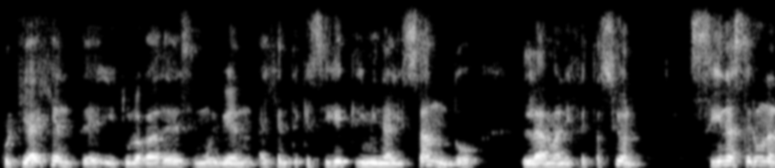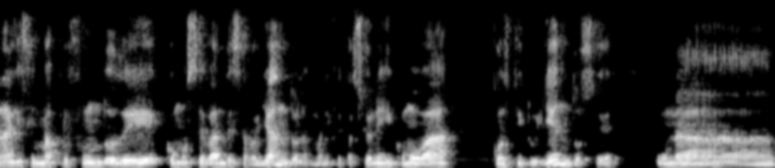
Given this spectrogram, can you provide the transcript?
Porque hay gente, y tú lo acabas de decir muy bien, hay gente que sigue criminalizando la manifestación sin hacer un análisis más profundo de cómo se van desarrollando las manifestaciones y cómo va constituyéndose una,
